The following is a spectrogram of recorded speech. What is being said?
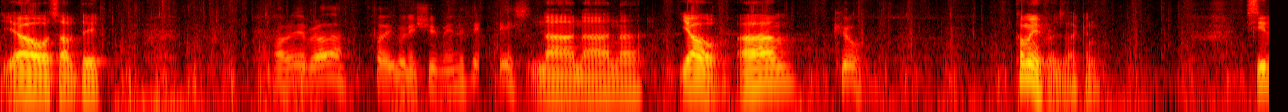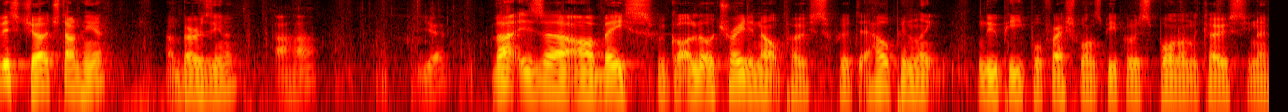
Yo, what's up, dude? Alright, brother. Thought you were going to shoot me in the face. Nah, nah, nah. Yo, um, Cool. come here for a second. See this church down here at Berezino? Uh huh. Yeah. That is uh, our base. We've got a little trading outpost. We're helping like new people, fresh ones, people who spawn on the coast. You know,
